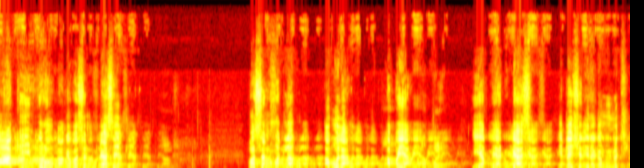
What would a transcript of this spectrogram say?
માં કેમ કરો? કારણ કે વસન તૂટ્યા છે એટલે. હા. વસનનું મતલબ અબોલા અપયા. અપયા. એ અપયા તૂટ્યા છે એટલે સદીને ગમ્યું નથી.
